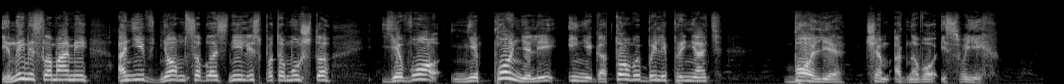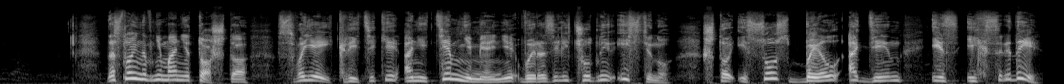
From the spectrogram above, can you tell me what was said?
Иными словами, они в нем соблазнились, потому что его не поняли и не готовы были принять более, чем одного из своих. Достойно внимания то, что в своей критике они тем не менее выразили чудную истину, что Иисус был один из их среды,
